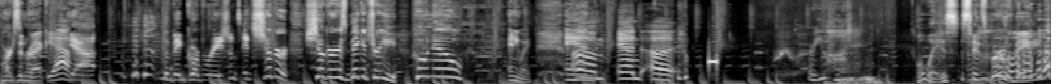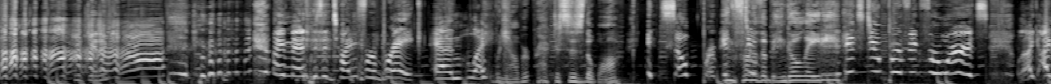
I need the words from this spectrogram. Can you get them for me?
Parks and Rec. Yeah. Yeah. the big corporations. It's sugar. Sugar is bigotry. Who knew? Anyway, and Um, and, uh, are you hot? always since birth, baby. you kidding? I meant, is it time for a break? And, like, When Albert practices the walk it's so perfect. in front of the bingo lady, It's too perfect for words. Like I,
